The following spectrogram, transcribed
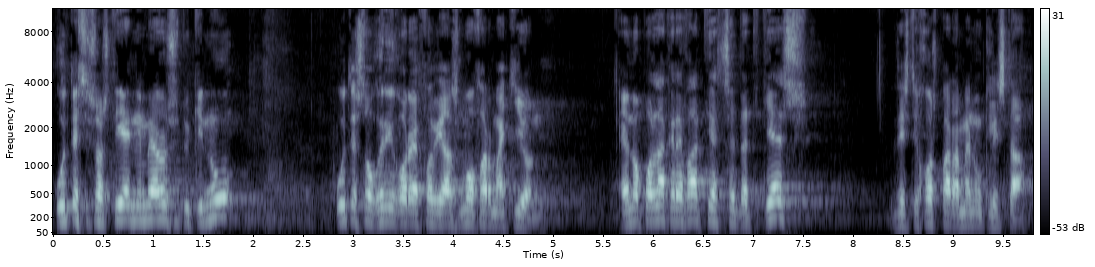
ούτε στη σωστή ενημέρωση του κοινού, ούτε στο γρήγορο εφοδιασμό φαρμακείων. Ενώ πολλά κρεβάτια στις εντατικές δυστυχώς παραμένουν κλειστά.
